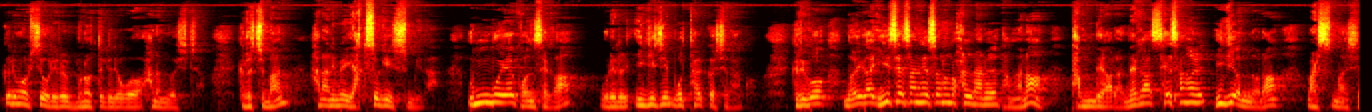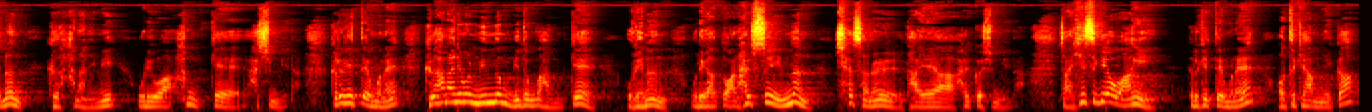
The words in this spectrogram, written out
끊임없이 우리를 무너뜨리려고 하는 것이죠. 그렇지만 하나님의 약속이 있습니다. 음부의 권세가 우리를 이기지 못할 것이라고. 그리고 너희가 이 세상에서는 환란을 당하나 담대하라. 내가 세상을 이겼노라 말씀하시는 그 하나님이 우리와 함께 하십니다. 그렇기 때문에 그 하나님을 믿는 믿음과 함께 우리는 우리가 또한 할 수 있는 최선을 다해야 할 것입니다. 자, 히스기야 왕이 그렇기 때문에 어떻게 합니까?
